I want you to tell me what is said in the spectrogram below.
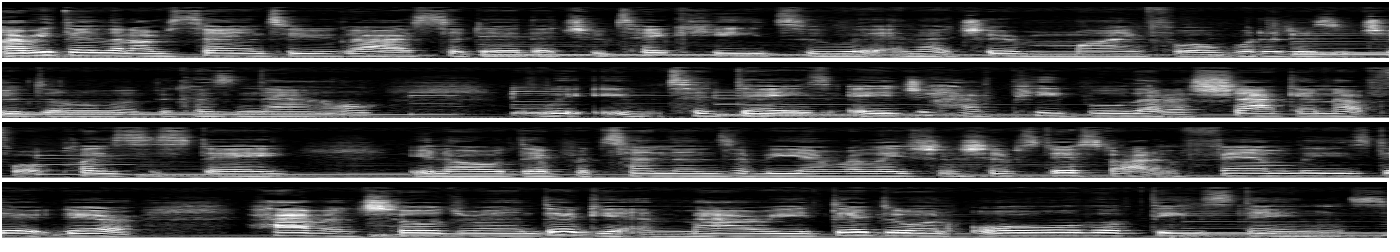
everything that I'm saying to you guys today, that you take heed to it and that you're mindful of what it is that you're dealing with. Because now, we, today's age, you have people that are shacking up for a place to stay. You know, they're pretending to be in relationships. They're starting families. They're they're having children. They're getting married. They're doing all of these things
